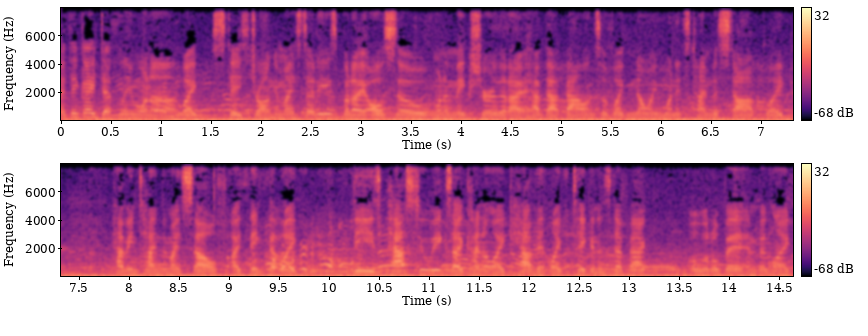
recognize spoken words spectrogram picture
I think I definitely want to like stay strong in my studies, but I also want to make sure that I have that balance of like knowing when it's time to stop, like having time to myself. I think that like these past two weeks, I kind of like haven't like taken a step back a little bit and been like,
